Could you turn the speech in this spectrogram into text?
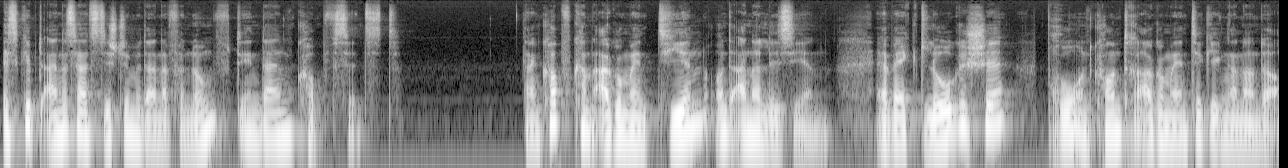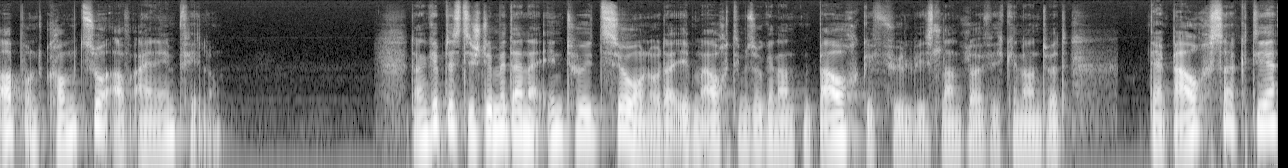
Es gibt einerseits die Stimme deiner Vernunft, die in deinem Kopf sitzt. Dein Kopf kann argumentieren und analysieren. Er wägt logische Pro- und Kontraargumente gegeneinander ab und kommt so auf eine Empfehlung. Dann gibt es die Stimme deiner Intuition oder eben auch dem sogenannten Bauchgefühl, wie es landläufig genannt wird. Der Bauch sagt dir,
